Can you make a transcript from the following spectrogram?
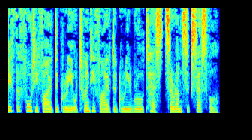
If the 45 degree or 25 degree rule tests are unsuccessful,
